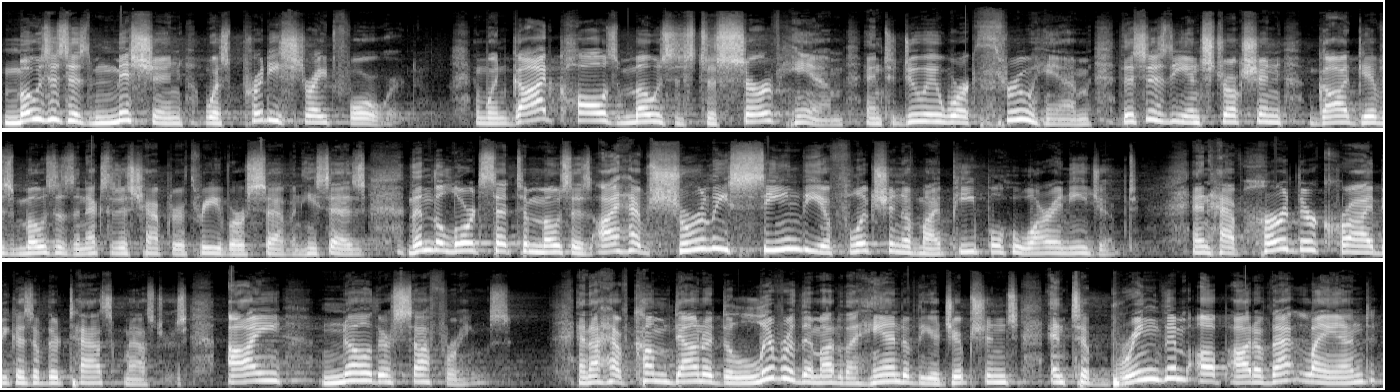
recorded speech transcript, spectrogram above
Moses' mission was pretty straightforward. And when God calls Moses to serve him and to do a work through him, this is the instruction God gives Moses in Exodus chapter 3, verse 7. He says, Then the Lord said to Moses, I have surely seen the affliction of my people who are in Egypt, and have heard their cry because of their taskmasters. I know their sufferings. And I have come down to deliver them out of the hand of the Egyptians and to bring them up out of that land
